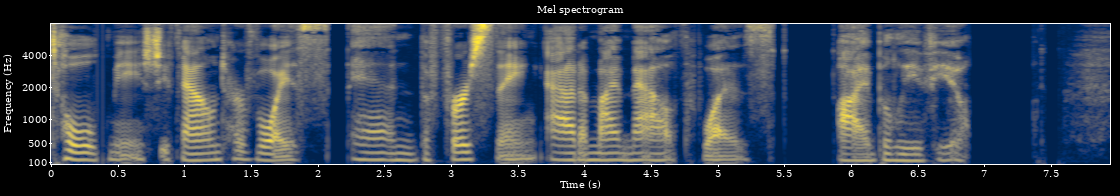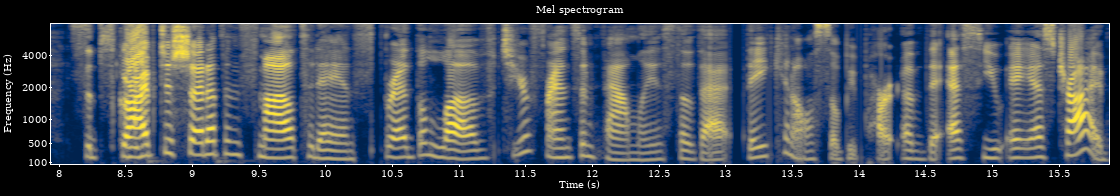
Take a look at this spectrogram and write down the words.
told me she found her voice. And the first thing out of my mouth was, I believe you. Subscribe to Shut Up and Smile today and spread the love to your friends and family so that they can also be part of the SUAS tribe.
